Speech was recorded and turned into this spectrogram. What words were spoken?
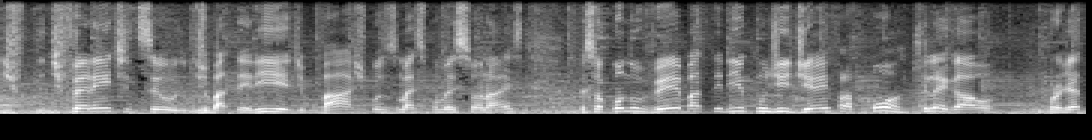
dif- diferente de, seu, de bateria, de baixo, coisas mais convencionais. O pessoal quando vê bateria com DJ fala, pô, que legal, um projeto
